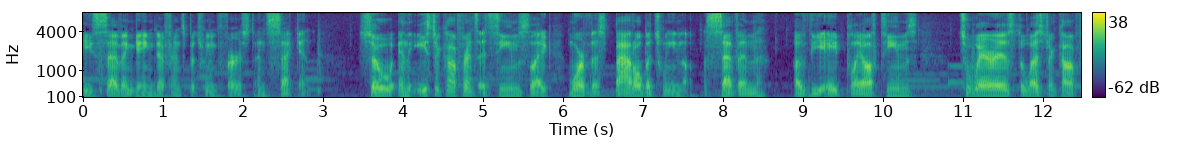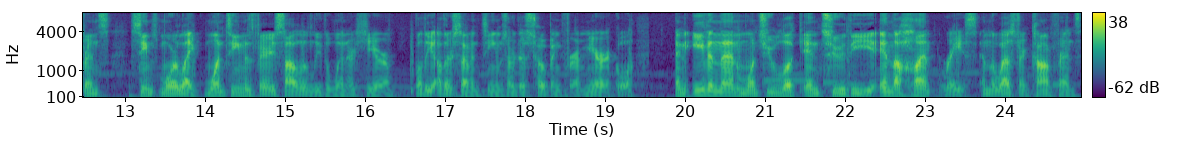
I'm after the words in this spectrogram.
a seven game difference between first and second. So in the Eastern Conference, it seems like more of this battle between seven of the eight playoff teams, to whereas the Western Conference seems more like one team is very solidly the winner here, while the other seven teams are just hoping for a miracle. And even then, once you look into the in the hunt race in the Western Conference,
